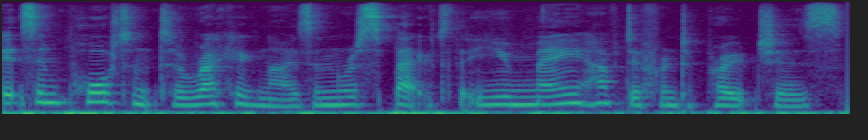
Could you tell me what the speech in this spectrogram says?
It's important to recognise and respect that you may have different approaches.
